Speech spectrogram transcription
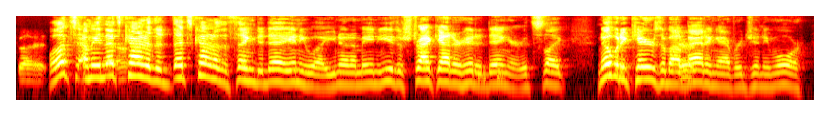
But Well, that's I mean that's Yeah. kind of the that's kind of the thing today anyway. You know what I mean? You either strike out or hit a dinger. It's like nobody cares about Sure. batting average anymore.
